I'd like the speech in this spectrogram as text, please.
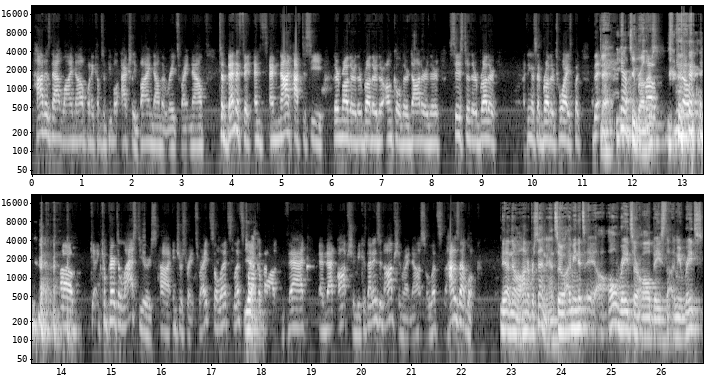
how does that line up when it comes to people actually buying down their rates right now to benefit and and not have to see their mother, their brother, their uncle, their daughter, their sister, their brother. I think I said brother twice, but the, yeah, you have two brothers. Um, you know, um, compared to last year's uh, interest rates, right? So let's let's talk yeah. about that and that option because that is an option right now. So let's how does that look? Yeah, no, 100%, man. So, I mean, it's all rates are all based, I mean, rates,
